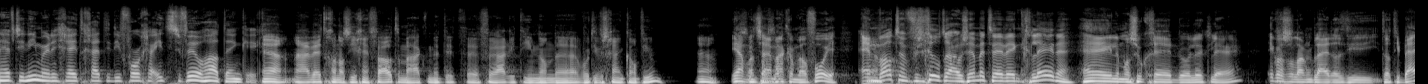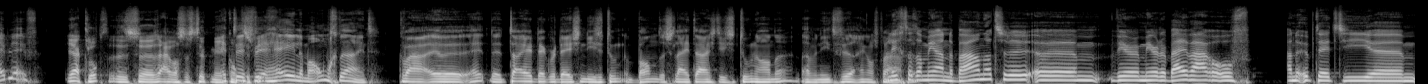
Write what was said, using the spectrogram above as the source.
heeft hij niet meer die gretigheid die hij vorig jaar iets te veel had, denk ik. Ja, nou, hij weet gewoon als hij geen fouten maakt met dit eh, Ferrari-team, dan eh, wordt hij waarschijnlijk kampioen. Ja, Ja, want zij maken hem wel voor je. En Ja. wat een verschil trouwens hè, met twee weken geleden. Helemaal zoek gereden door Leclerc. Ik was al lang blij dat hij, dat hij bijbleef. Ja, klopt. Dus eh, hij was een stuk meer Het is weer helemaal omgedraaid. Qua hè, de tire degradation die ze toen, bandenslijtage die ze toen hadden. Laten we niet veel Engels praten. Ligt dat dan meer aan de baan dat ze ehm, weer meer erbij waren? Of aan de updates die ehm,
